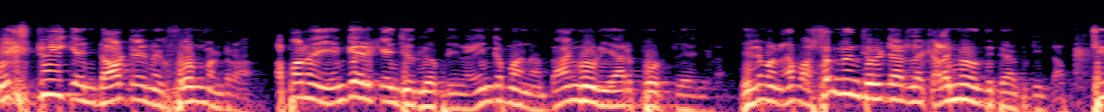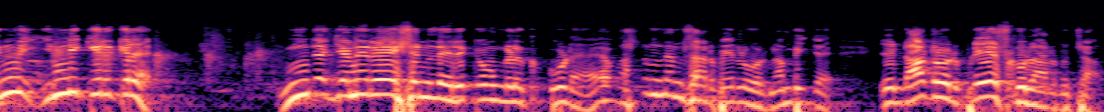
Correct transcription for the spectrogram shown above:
நெக்ஸ்ட் வீக் என் டாக்டர் எனக்கு ஃபோன் பண்ணுறான் அப்பா நான் எங்கே இருக்கேன்னு சொல்லு அப்படின்னா எங்கம்மா நான் பெங்களூர் ஏர்போர்ட்லங்கிறேன் இல்லைம்மா நான் வசந்தன் சொல்லிட்டார்ல கிளம்பி வந்துட்டேன் அப்படின்ட்டான் சின்ன இன்னைக்கு இருக்கிற இந்த ஜெனரேஷனில் இருக்கவங்களுக்கு கூட வசந்தன் சார் பேரில் ஒரு நம்பிக்கை. என் டாக்டர் ஒரு ப்ளே ஸ்கூல் ஆரம்பித்தான்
